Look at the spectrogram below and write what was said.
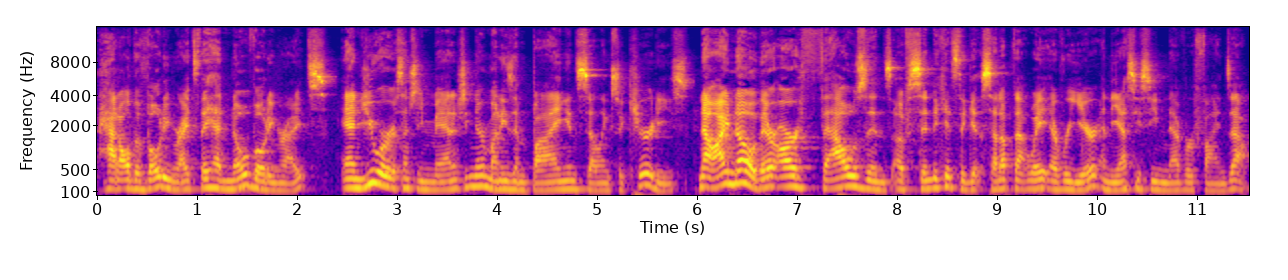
had all the voting rights, they had no voting rights, and you were essentially managing their monies and buying and selling securities. Now, I know there are thousands of syndicates that get set up that way every year, and the SEC never finds out.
